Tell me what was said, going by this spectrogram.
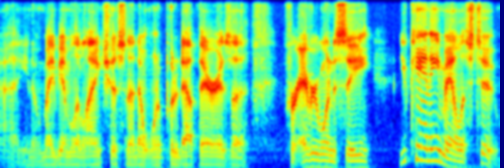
uh, you know maybe I'm a little anxious and I don't want to put it out there as a for everyone to see. You can email us too.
